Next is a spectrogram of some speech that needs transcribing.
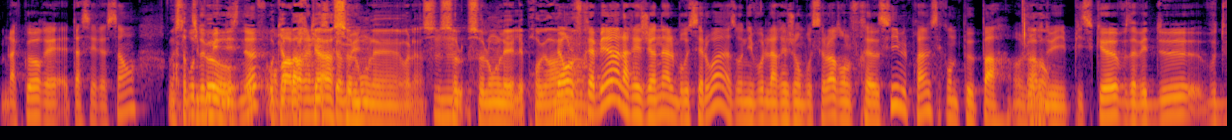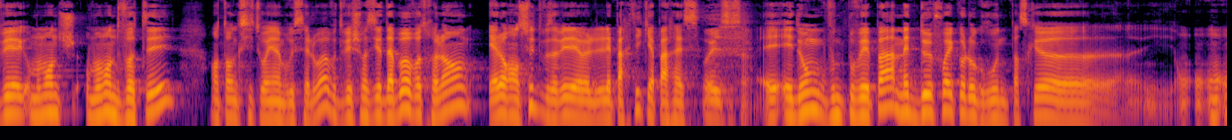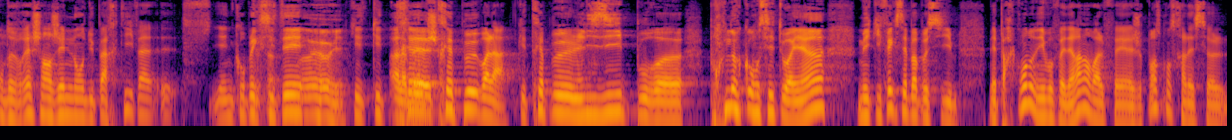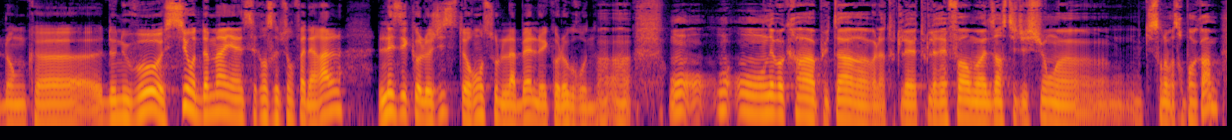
L'accord est, assez récent. pour 2019, au, on cas va par cas, selon les voilà, mhm. selon les, les, programmes. Mais on le ferait bien à la régionale bruxelloise, au niveau de la région bruxelloise, on le ferait aussi. Mais le problème, c'est qu'on ne peut pas aujourd'hui, puisque vous avez deux, vous devez au moment de, au moment de voter en tant que citoyen bruxellois, vous devez choisir d'abord votre langue et alors ensuite vous avez euh, les partis qui apparaissent. Oui, c'est ça. Et, et, donc vous ne pouvez pas mettre deux fois Écolo Groen parce que euh, on, on, devrait changer le nom du parti. Enfin, il y a une complexité oui, oui. qui, qui, est très, très, peu, voilà, qui est très peu lisible pour euh, pour nos concitoyens, mais qui fait que c'est pas possible. Mais par contre, au niveau fédéral, on va le faire. Je pense qu'on sera les seuls. Donc, euh, de nouveau, si on, demain il y a une circonscription fédérale, les écologistes seront sous le label Écolo Groen. On, on, on, évoquera plus tard euh, voilà toutes les toutes les réformes des institutions euh, qui sont dans votre programme.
